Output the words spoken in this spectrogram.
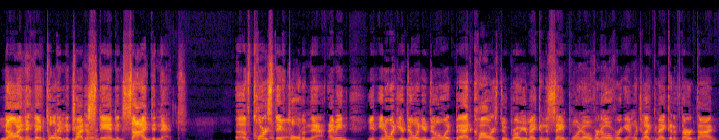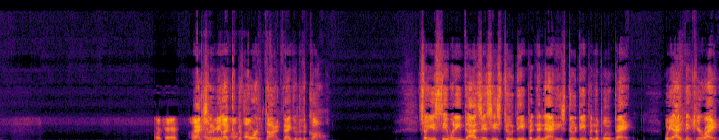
No, I think they've told him to try to stand inside the net. Of course, they've told him that. I mean, you, you know what you're doing? You're doing what bad callers do, bro. You're making the same point over and over again. Would you like to make it a third time? Okay, Actually, I it'd be mean, like the I- I- fourth time. Thank you for the call. So you see what he does is he's too deep in the net. He's too deep in the blue paint. Well, yeah, I think you're right.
